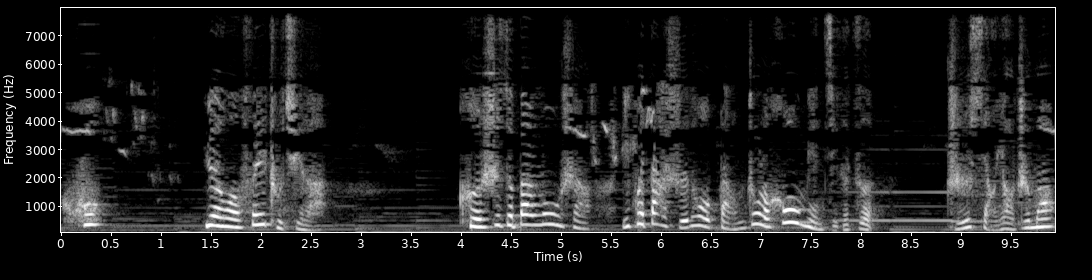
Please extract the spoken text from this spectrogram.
呼，愿望飞出去了。可是，在半路上，一块大石头挡住了后面几个字，只想要只猫。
